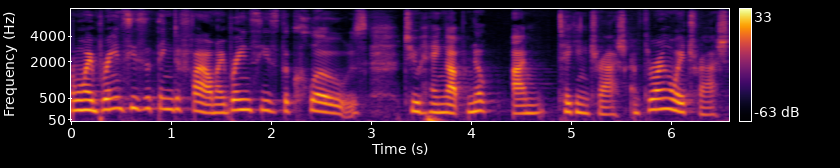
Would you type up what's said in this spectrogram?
When my brain sees the thing to file, my brain sees the clothes to hang up. Nope, I'm taking trash. I'm throwing away trash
